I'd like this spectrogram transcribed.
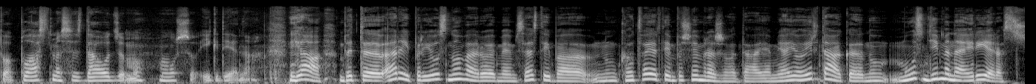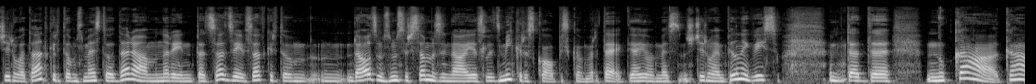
to plasmasas daudzumu mūsu ikdienā. Jā, bet uh, arī par jūsu novērojumiem saistībā nu, kaut vai ar tiem pašiem ražotājiem. Jā, jo ir tā, ka nu, mūsu ģimenē ir ierasts šķirot atkritumus, mēs to darām, un arī nu, tāds sadzīves atkritumu daudzums mums ir samazinājies līdz mikroskopiskam, var teikt, jā, jo mēs šķirojam pilnīgi visu. Tad, uh, nu, kā, kā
